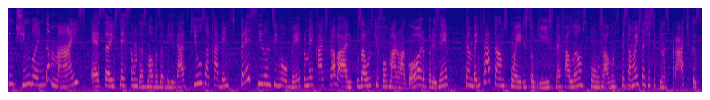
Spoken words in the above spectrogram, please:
sentindo ainda mais essa inserção das novas habilidades que os acadêmicos precisam desenvolver para o mercado de trabalho. Os alunos que formaram agora, por exemplo, também tratamos com eles sobre isso, né? Falamos com os alunos, especialmente nas disciplinas práticas,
